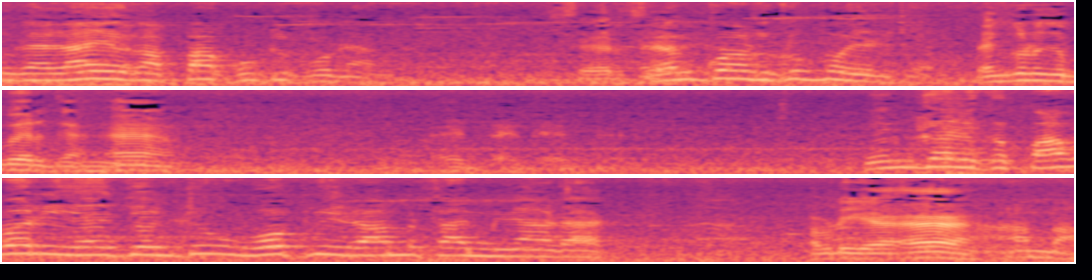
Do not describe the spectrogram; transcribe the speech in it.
இதெல்லாம் எங்க அப்பா கூட்டி போனாங்க சரி ரெங்கோனுக்கு போயிருக்கேன் பெங்குனுக்கு போயிருக்கேன். எங்களுக்கு power agent O P Ramasamy Nadar அப்படியா. ஆமா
